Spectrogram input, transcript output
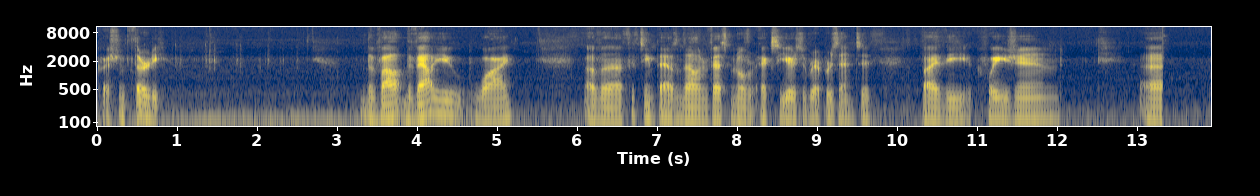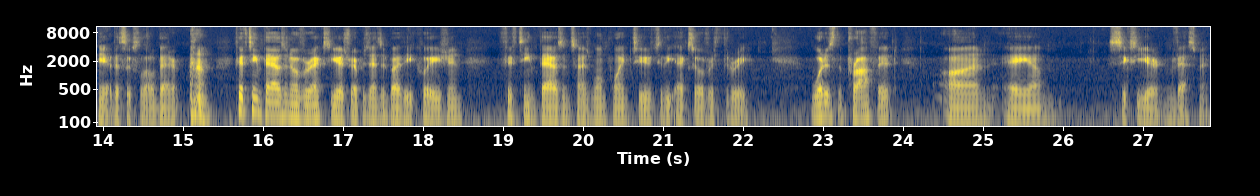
Question 30. The, val the value y of a $15,000 investment over X years is represented by the equation. Uh, yeah, this looks a little better. 15,000 over X years represented by the equation 15,000 times 1.2 to the X over 3. What is the profit on a um, six-year investment?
